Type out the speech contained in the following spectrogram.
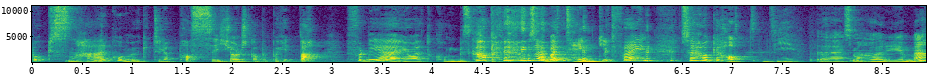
boksen her kommer jo ikke til å passe i kjøleskapet på hytta. For det er jo et kombiskap. Og så har jeg bare tenkt litt feil. Så jeg har ikke hatt de eh, som jeg har hjemme.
